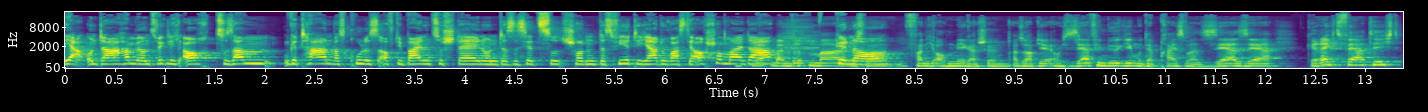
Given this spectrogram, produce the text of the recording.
ja, und da haben wir uns wirklich auch zusammengetan, was Cooles auf die Beine zu stellen. Und das ist jetzt schon das vierte Jahr. Du warst ja auch schon mal da. Ja, beim dritten Mal, Genau. das war, fand ich auch mega schön. Also habt ihr euch sehr viel Mühe gegeben und der Preis war sehr, sehr gerechtfertigt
